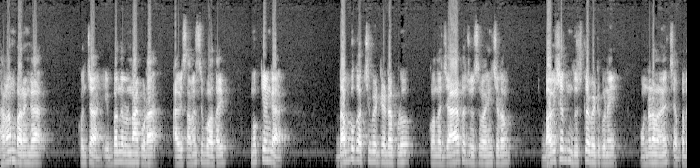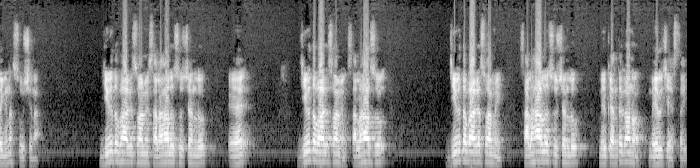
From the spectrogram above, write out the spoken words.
ధనం పరంగా కొంచెం ఇబ్బందులు ఉన్నా కూడా అవి సమస్య పోతాయి. ముఖ్యంగా డబ్బు ఖర్చు పెట్టేటప్పుడు కొంత జాగ్రత్త చూసి వహించడం భవిష్యత్తును దృష్టిలో పెట్టుకుని ఉండడం అనేది చెప్పదగిన సూచన. జీవిత భాగస్వామి సలహాలు సూచనలు జీవిత భాగస్వామి సలహా జీవిత భాగస్వామి సలహాలు సూచనలు మీకు ఎంతగానో మేలు చేస్తాయి.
